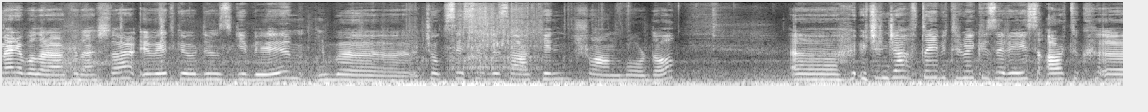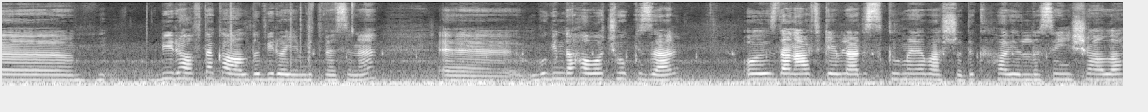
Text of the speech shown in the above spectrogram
Merhabalar arkadaşlar. Evet gördüğünüz gibi çok sessiz ve sakin şu an Bordo. Ee, Üçüncü haftayı bitirmek üzereyiz. Artık e, bir hafta kaldı bir ayın bitmesine. Ee, Bugün de hava çok güzel. O yüzden artık evlerde sıkılmaya başladık. Hayırlısı inşallah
